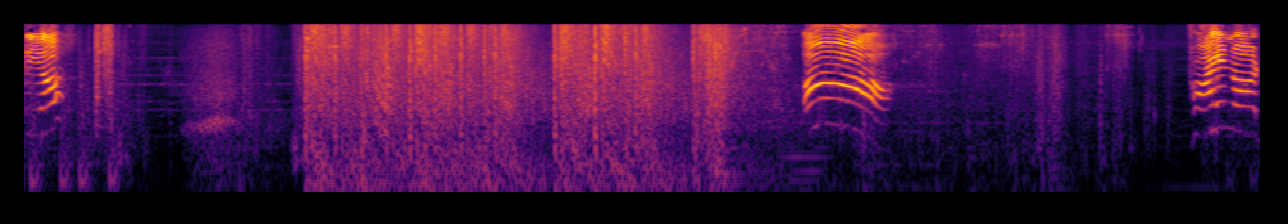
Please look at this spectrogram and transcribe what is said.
somebody! Ah! Try not.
